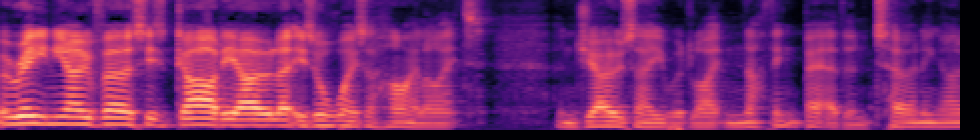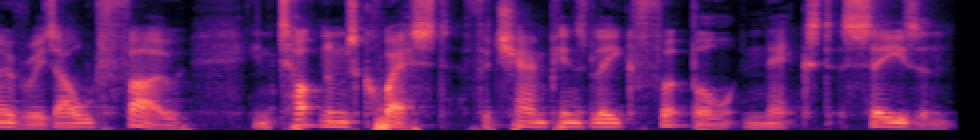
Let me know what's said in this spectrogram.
Mourinho versus Guardiola is always a highlight, and Jose would like nothing better than turning over his old foe in Tottenham's quest for Champions League football next season.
